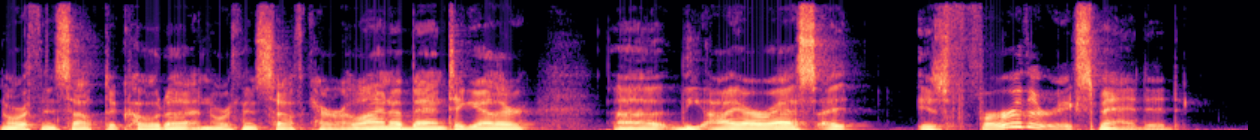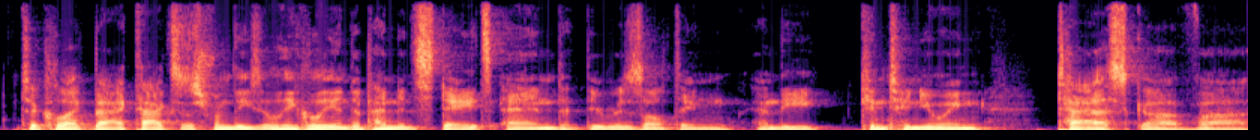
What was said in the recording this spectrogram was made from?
North and South Dakota and North and South Carolina band together. Uh, the IRS uh, is further expanded to collect back taxes from these illegally independent states and the resulting and the continuing task of uh,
